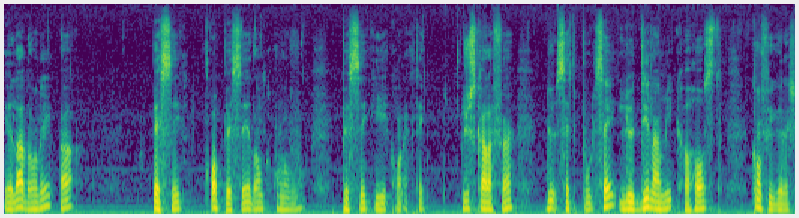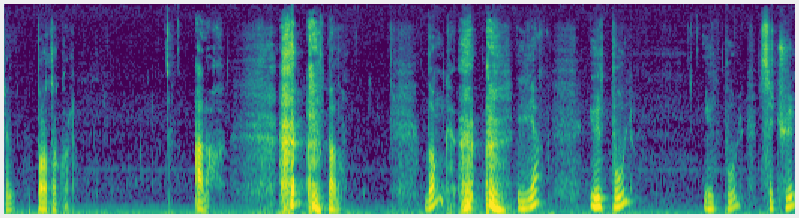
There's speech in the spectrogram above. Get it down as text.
et la donner à PC, au PC, donc on voit PC qui est connecté jusqu'à la fin de cette pool. C'est le Dynamic Host Configuration Protocol. Alors, pardon. Donc, il y a une pool. Une pool, c'est une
